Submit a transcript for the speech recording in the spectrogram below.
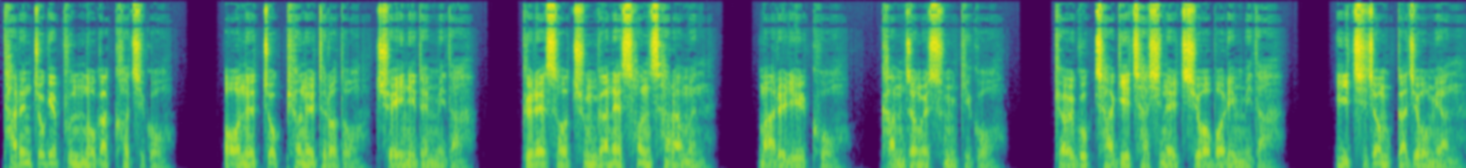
다른 쪽의 분노가 커지고 어느 쪽 편을 들어도 죄인이 됩니다. 그래서 중간에 선 사람은 말을 잃고 감정을 숨기고 결국 자기 자신을 지워버립니다. 이 지점까지 오면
